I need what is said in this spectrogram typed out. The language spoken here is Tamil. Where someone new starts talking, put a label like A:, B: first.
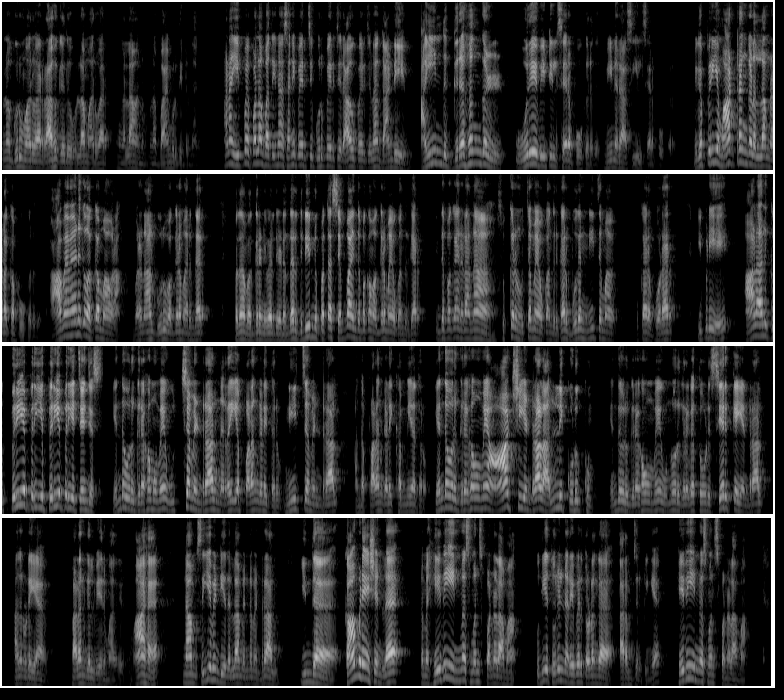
A: இன்னும் குரு மாறுவார் ராகு கேது உள்ளா மாறுவார். இவங்கெல்லாம் நம்மளை பயமுறுத்திட்டு இருந்தாங்க. ஆனால் இப்போ இப்போல்லாம் பார்த்தீங்கன்னா சனி பயிற்சி குரு பயிற்சி ராகு பயிற்சிலாம் தாண்டி ஐந்து கிரகங்கள் ஒரே வீட்டில் சேரப்போகிறது. மீனராசியில் சேரப்போகிறது. மிகப்பெரிய மாற்றங்கள் எல்லாம் நடக்க போகிறது. அவனுக்கு வக்கம் ஆகிறான். ஒரு நாள் குரு வக்ரமாக இருந்தார். இப்போ தான் வக்ர நிவர்த்தி அடைந்தார். திடீர்னு பார்த்தா செவ்வாய் இந்த பக்கம் வக்ரமாய் உட்காந்துருக்கார் இந்த பக்கம் என்னடான்னா சுக்கிரன் உச்சமாய் உட்காந்துருக்கார் புதன் நீச்சமாக உட்கார போகிறார் இப்படி ஆளாளுக்கு பெரிய பெரிய பெரிய பெரிய சேஞ்சஸ் எந்த ஒரு கிரகமுமே உச்சம் என்றால் நிறைய பலன்களை தரும். நீச்சம் என்றால் அந்த பலன்களை கம்மியாக தரும். எந்த ஒரு கிரகமுமே ஆட்சி என்றால் அள்ளி கொடுக்கும். எந்த ஒரு கிரகமுமே இன்னொரு கிரகத்தோடு சேர்க்கை என்றால் அதனுடைய பலன்கள் வேறு மாதிரி இருக்கும். ஆக நாம் செய்ய வேண்டியதெல்லாம் என்னவென்றால் இந்த காம்பினேஷனில் நம்ம ஹெவி இன்வெஸ்ட்மெண்ட்ஸ் பண்ணலாமா? புதிய தொழில் நிறைய பேர் தொடங்க ஆரம்பிச்சிருப்பீங்க. ஹெவி இன்வெஸ்ட்மெண்ட்ஸ் பண்ணலாமா?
